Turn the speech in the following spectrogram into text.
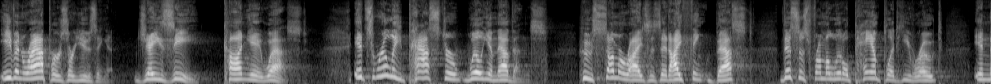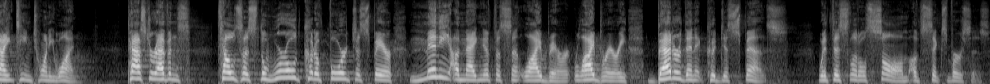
even rappers are using it Jay Z, Kanye West. It's really Pastor William Evans who summarizes it, I think, best. This is from a little pamphlet he wrote in 1921. Pastor Evans tells us the world could afford to spare many a magnificent library, library better than it could dispense with this little psalm of six verses.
